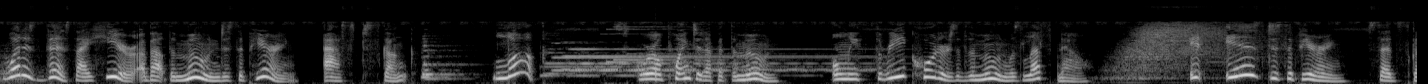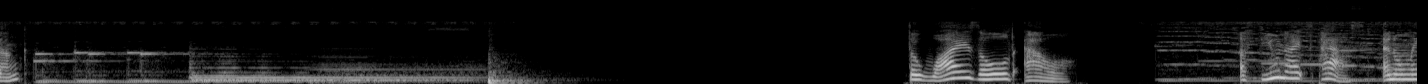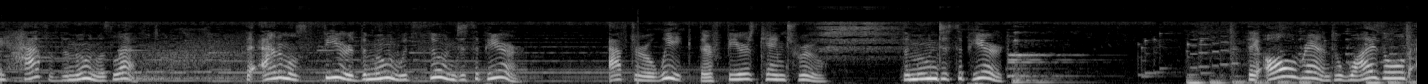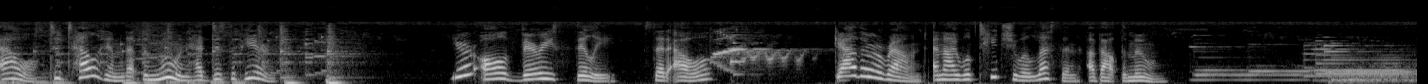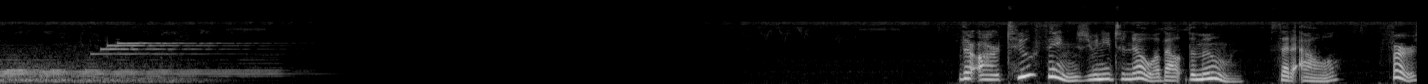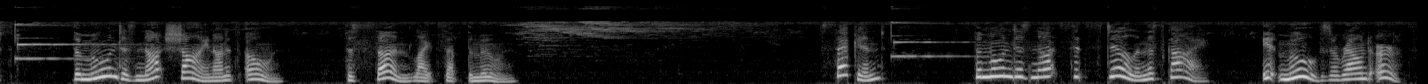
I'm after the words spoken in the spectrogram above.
What is this I hear about the moon disappearing? asked Skunk. Look! Squirrel pointed up at the moon. Only three quarters of the moon was left now. Is disappearing, said Skunk. The Wise Old Owl A few nights passed, and only half of the moon was left. The animals feared the moon would soon disappear. After a week, their fears came true. The moon disappeared. They all ran to Wise Old Owl to tell him that the moon had disappeared. You're all very silly, said Owl. Gather around, and I will teach you a lesson about the moon. There are two things you need to know about the moon, said Owl. First, the moon does not shine on its own. The sun lights up the moon. Second, the moon does not sit still in the sky. It moves around Earth.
